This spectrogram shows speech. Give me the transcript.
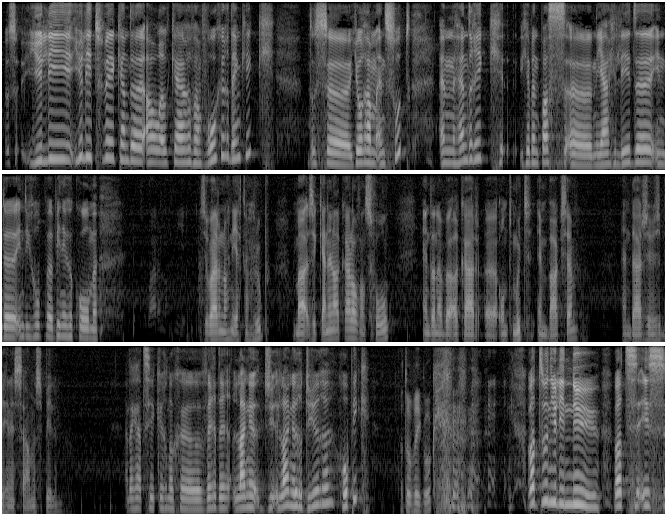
Dus jullie, jullie twee kenden al elkaar van vroeger, denk ik. Dus uh, Joram en Soet. En Hendrik, je bent pas uh, een jaar geleden in de, in die groep eh, binnengekomen. Ze waren nog niet echt een groep, maar ze kennen elkaar al van school. En dan hebben we elkaar uh, ontmoet in Baaksem. En daar zijn we beginnen samenspelen. En dat gaat zeker nog uh, verder lange, du langer duren, hoop ik. Dat hoop ik ook. wat doen jullie nu? Wat is,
